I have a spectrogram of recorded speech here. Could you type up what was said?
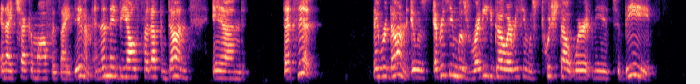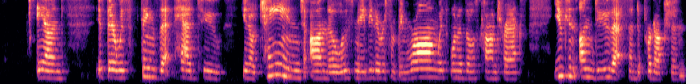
and I'd check them off as I did them. And then they'd be all set up and done. And that's it. They were done. It was everything was ready to go. Everything was pushed out where it needed to be. And if there was things that had to you know change on those. Maybe there was something wrong with one of those contracts. You can undo that send to production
